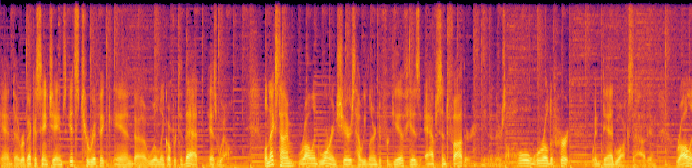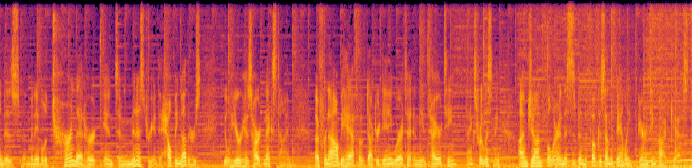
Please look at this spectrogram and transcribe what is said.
and uh, Rebecca St. James. It's terrific, and uh, we'll link over to that as well. Well, next time, Roland Warren shares how he learned to forgive his absent father. You know, there's a whole world of hurt when dad walks out, and Roland has been able to turn that hurt into ministry, into helping others. You'll hear his heart next time. Uh, for now, on behalf of Dr. Danny Huerta and the entire team, thanks for listening. I'm John Fuller, and this has been the Focus on the Family Parenting Podcast.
